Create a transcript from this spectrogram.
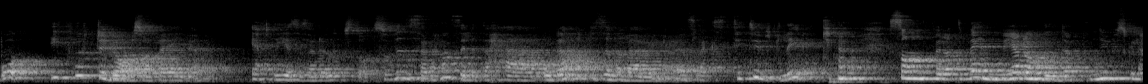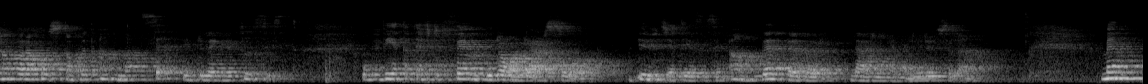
och i 40 dagar, sa Per efter Jesus hade uppstått, så visade han sig lite här och där för sina lärjungar, en slags titutlek. Som för att vänja dem vid att nu skulle han vara hos dem på ett annat sätt, inte längre fysiskt. Och vi vet att efter 50 dagar så utgöt Jesus sin ande över lärjungarna i Jerusalem. Men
